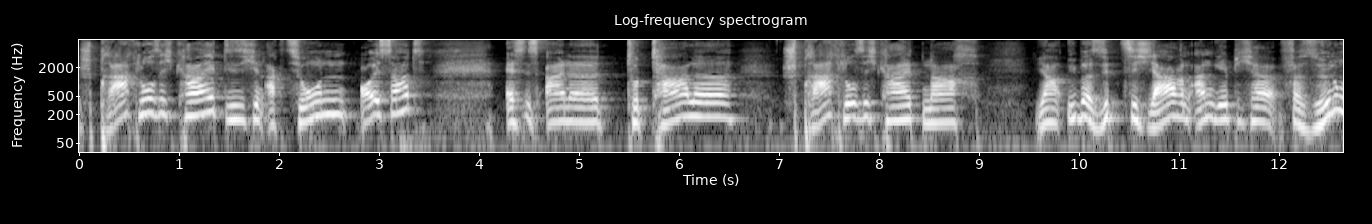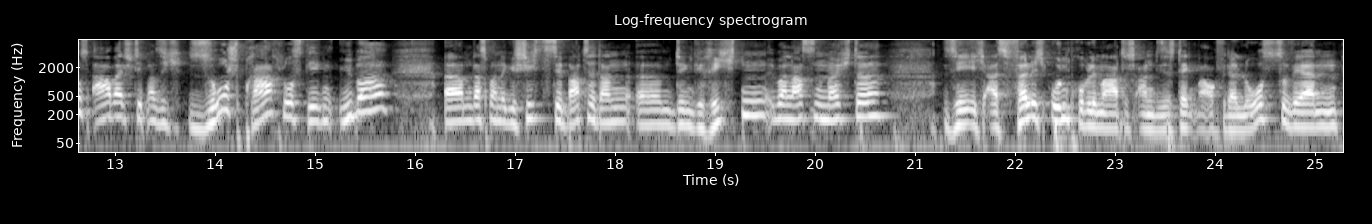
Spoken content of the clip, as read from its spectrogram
Sprachlosigkeit, die sich in Aktionen äußert es ist eine totale Sprachlosigkeit nach ja, über 70 Jahren angeblicher Versöhnungsarbeit steht man sich so sprachlos gegenüber, ähm, dass man eine Geschichtsdebatte dann ähm, den Gerichten überlassen möchte. Sehe ich als völlig unproblematisch an, dieses Denkmal auch wieder loszuwerden,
